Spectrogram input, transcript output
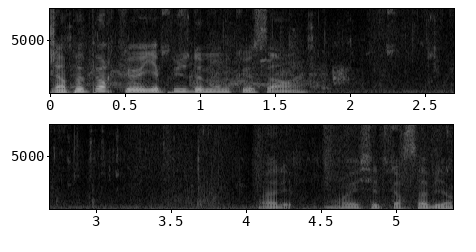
J'ai un peu peur qu'il y ait plus de monde que ça. hein. Allez, on va essayer de faire ça bien.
